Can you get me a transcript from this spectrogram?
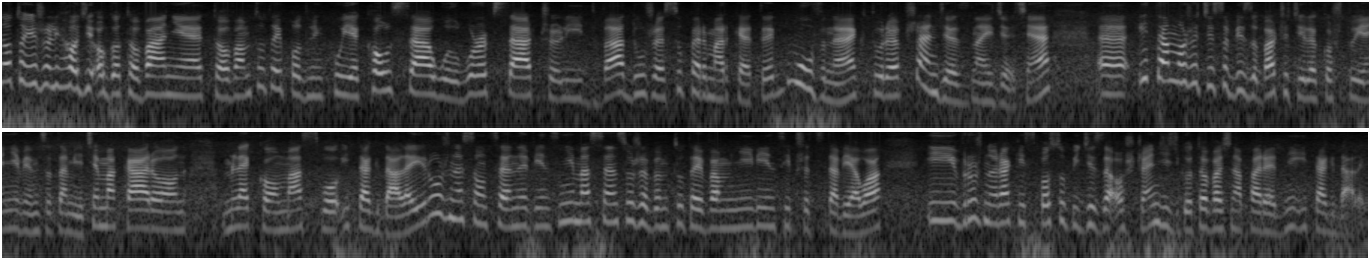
no to jeżeli chodzi o gotowanie, to Wam tutaj podlinkuję Colesa, Woolworthsa, czyli dwa duże supermarkety główne, które wszędzie znajdziecie. E, I tam możecie sobie zobaczyć, ile kosztuje, nie wiem, co tam jecie, makaron, mleko, masło i tak dalej. Różne są ceny, więc nie ma sensu, żebym tutaj Wam mniej więcej przedstawiała i w różnoraki sposób idzie zaoszczędzić, gotować na parę dni i tak dalej.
